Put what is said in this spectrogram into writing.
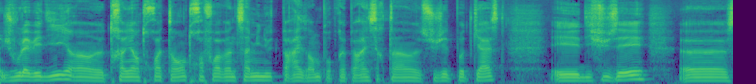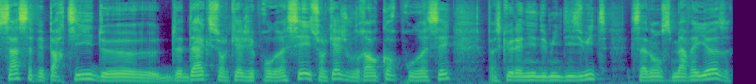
je vous l'avais dit, hein, travailler en trois temps, trois fois 25 minutes par exemple pour préparer certains sujets de podcast et diffuser. Euh, ça, ça fait partie de, de DAX sur lequel j'ai progressé et sur lequel je voudrais encore progresser parce que l'année 2018 s'annonce merveilleuse,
